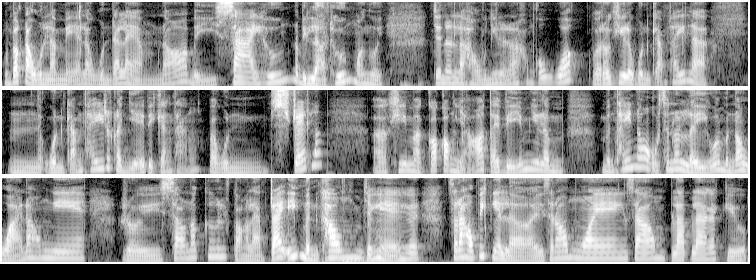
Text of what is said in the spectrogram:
quỳnh bắt đầu quỳnh làm mẹ là quỳnh đã làm nó bị sai hướng nó bị lệch hướng mọi người. Cho nên là hầu như là nó không có work. Và đôi khi là quỳnh cảm thấy là um, quỳnh cảm thấy rất là dễ bị căng thẳng và quỳnh stress lắm. À, khi mà có con nhỏ tại vì giống như là mình thấy nó ủa sao nó lì quá mình nói hoài nó không nghe rồi sao nó cứ toàn làm trái ý mình không? Chẳng hạn sao nó không biết nghe lời sao nó không ngoan sao không bla bla các kiểu.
